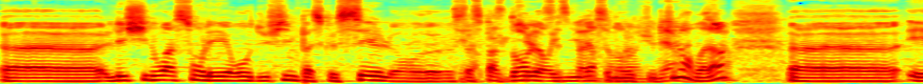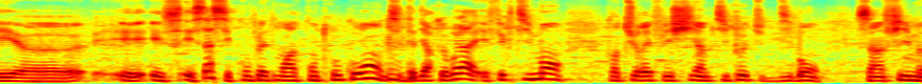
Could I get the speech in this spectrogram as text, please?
Euh, les Chinois sont les héros du film parce que c'est leur, ça se passe dans leur univers, c'est dans leur culture, voilà. et, et, et, ça, c'est complètement à contre-courant. Mm. C'est-à-dire que voilà, effectivement, quand tu réfléchis un petit peu, tu te dis bon, c'est un film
